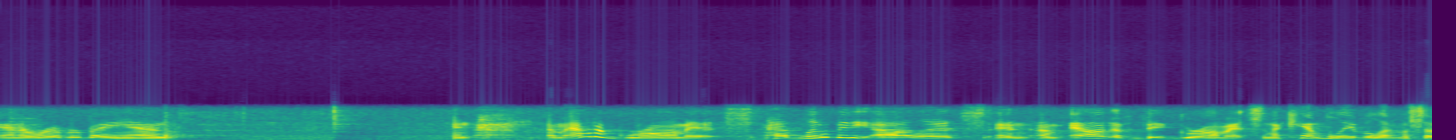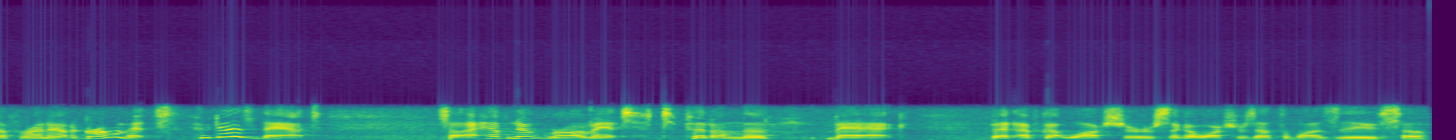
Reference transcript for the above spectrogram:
and a rubber band and I'm out of grommets. I have little bitty eyelets and I'm out of big grommets and I can't believe I let myself run out of grommets. Who does that? So I have no grommet to put on the back but I've got washers. I got washers out the wazoo so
